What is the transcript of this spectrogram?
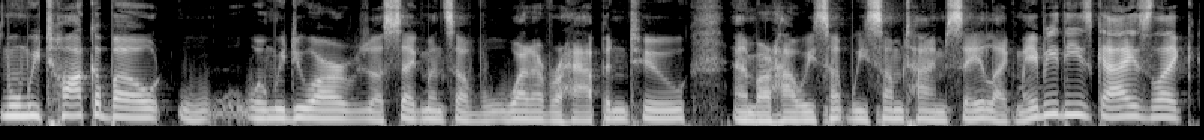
when we talk about when we do our uh, segments of whatever happened to, and about how we we sometimes say like maybe these guys like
